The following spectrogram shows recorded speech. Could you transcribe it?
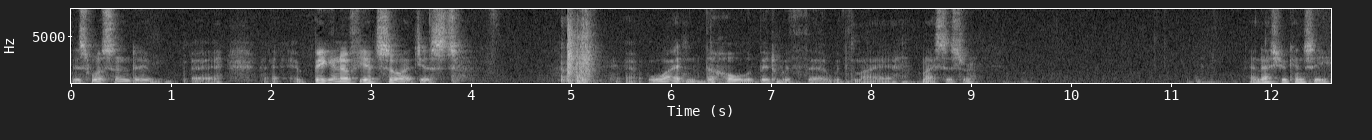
This wasn't uh, uh, big enough yet, so I just widened the hole a bit with uh, with my my scissor. And as you can see,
